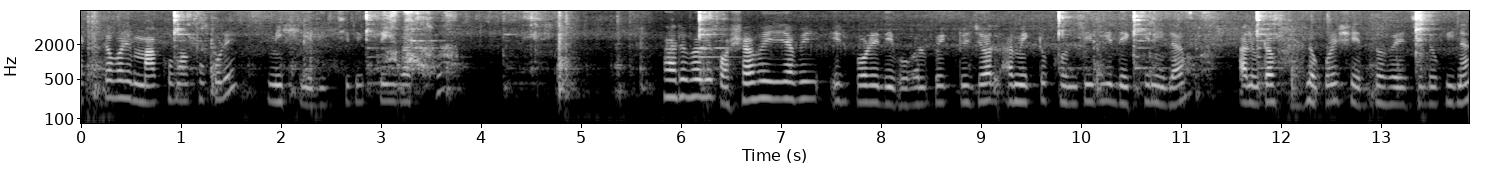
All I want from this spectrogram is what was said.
একেবারে মাখো মাখো করে মিশিয়ে দিচ্ছি, দেখতেই পাচ্ছ। ভালোভাবে কষা হয়ে যাবে, এরপরে দেবো অল্প একটু জল। আমি একটু খুন্তি দিয়ে দেখে নিলাম আলুটা ভালো করে সেদ্ধ হয়েছিল কি না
